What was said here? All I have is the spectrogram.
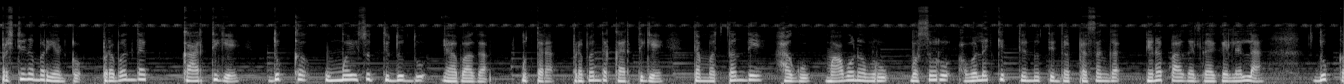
ಪ್ರಶ್ನೆ ನಂಬರ್ ಎಂಟು. ಪ್ರಬಂಧ ಕಾರ್ತಿಗೆ ದುಃಖ ಉಮ್ಮಳಿಸುತ್ತಿದ್ದುದು ಯಾವಾಗ? ಉತ್ತರ ಪ್ರಬಂಧ ಕಾರ್ತಿಗೆ ತಮ್ಮ ತಂದೆ ಹಾಗೂ ಮಾವನವರು ಮೊಸರು ಅವಲಕ್ಕಿ ತಿನ್ನುತ್ತಿದ್ದ ಪ್ರಸಂಗ ನೆನಪಾಗದಾಗಲೆಲ್ಲ ದುಃಖ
